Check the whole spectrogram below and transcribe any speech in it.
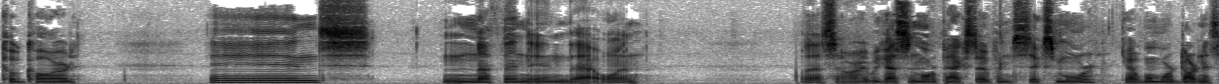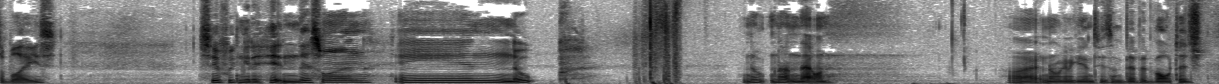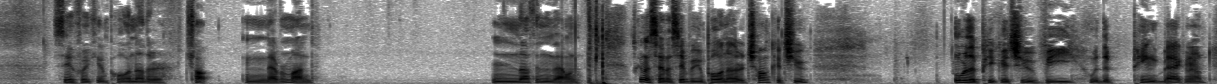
Code card. And Nothing in that one. Well, that's all right. We got some more packs to open. Six more. Got one more Darkness Ablaze. See if we can get a hit in this one. And nope. Nope, not in that one. Alright, now we're going to get into some Vivid Voltage. See if we can pull another chalk. Never mind. Nothing in that one. I was going to say, let's see if we can pull another Chonkachu or the Pikachu V with the pink background.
